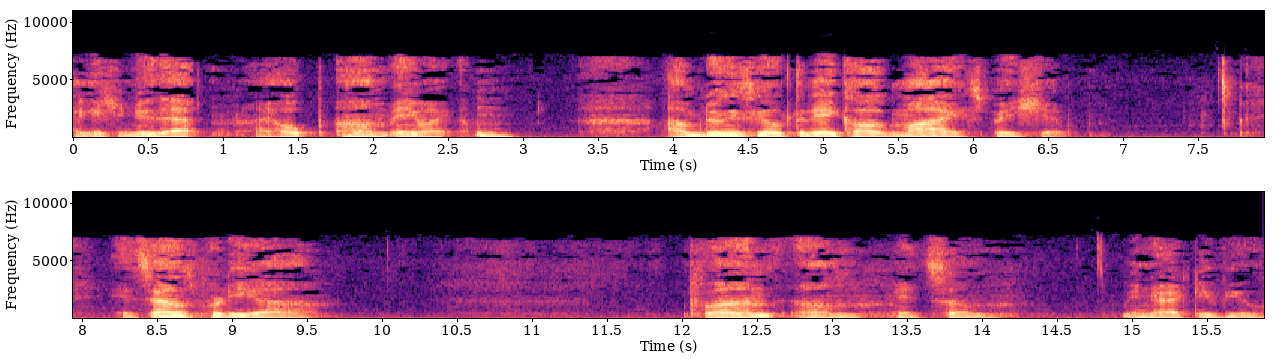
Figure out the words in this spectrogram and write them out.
I guess you knew that. I hope. Um, anyway, I'm doing a skill today called My Spaceship. It sounds pretty uh, fun. Um, it's um, interactive. You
